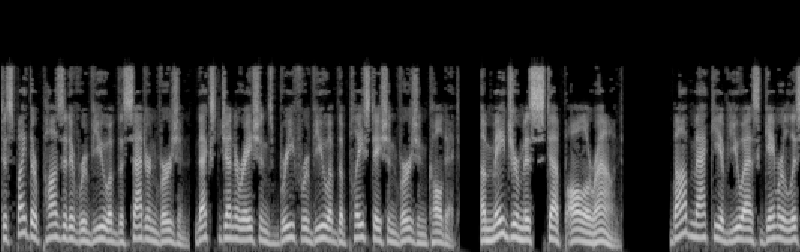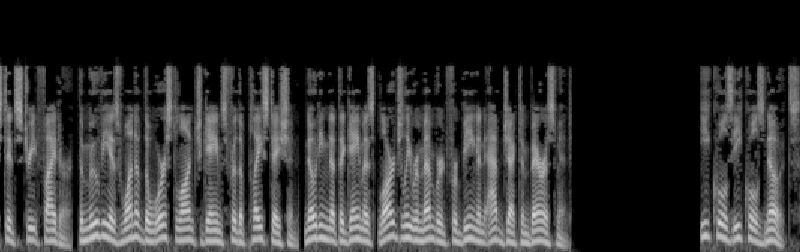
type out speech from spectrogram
Despite their positive review of the Saturn version, Next Generation's brief review of the PlayStation version called it, "...a major misstep all around." Bob Mackey of US Gamer listed Street Fighter, the movie as one of the worst launch games for the PlayStation, noting that the game is largely remembered for being an abject embarrassment. Notes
